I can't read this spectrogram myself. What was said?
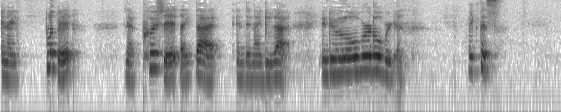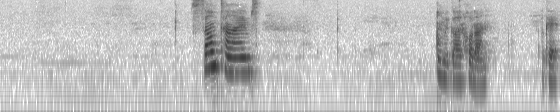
and I flip it, and I push it like that, and then I do that, and do it over and over again, like this. Sometimes, oh my god, hold on. Okay.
